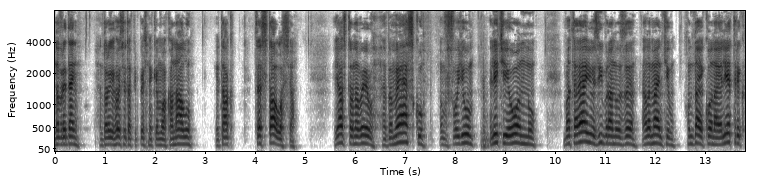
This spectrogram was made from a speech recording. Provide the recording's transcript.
Добрий день, дорогі гості та підписники мого каналу. І так, це сталося. Я встановив БМС-ку в свою літій-іонну батарею, зібрану з елементів Hyundai Kona Electric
